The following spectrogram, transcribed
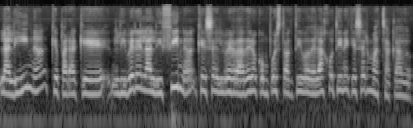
la liina, que para que libere la licina, que es el verdadero compuesto activo del ajo, tiene que ser machacado.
